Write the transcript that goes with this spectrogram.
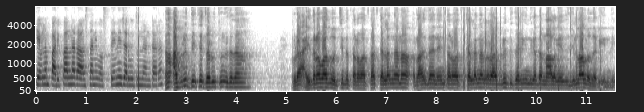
కేవలం పరిపాలన రాజధాని వస్తేనే జరుగుతుంది అంటారా? అభివృద్ధి అయితే జరుగుతుంది కదా. ఇప్పుడు హైదరాబాద్ వచ్చిన తర్వాత తెలంగాణ రాజధాని అయిన తర్వాత తెలంగాణలో అభివృద్ధి జరిగింది కదా నాలుగైదు జిల్లాల్లో జరిగింది.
